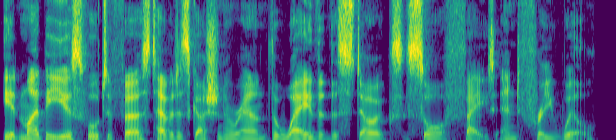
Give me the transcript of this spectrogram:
it might be useful to first have a discussion around the way that the Stoics saw fate and free will.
